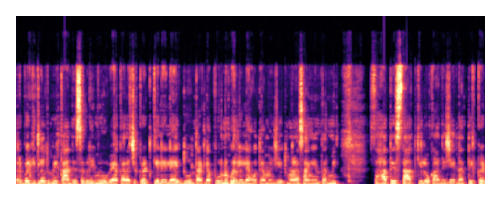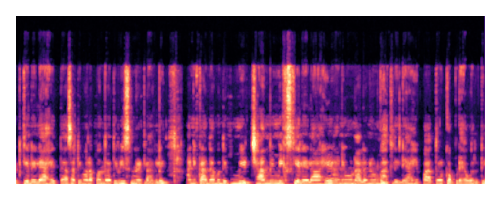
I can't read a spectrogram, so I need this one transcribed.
तर बघितलं तुम्ही कांदे सगळे मी उभ्या करायचे कट केलेले आहेत. दोन ताटल्या पूर्ण भरलेल्या होत्या. म्हणजे तुम्हाला सांगेन तर मी सहा ते सात किलो कांदे जे आहेत ना ते कट केलेले आहेत. त्यासाठी मला पंधरा ते वीस मिनिट लागले आणि कांद्यामध्ये मीठ छान मी मिक्स केलेलं आहे आणि उन्हाला नेऊन घातलेले आहे. पातळ कपड्यावरती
